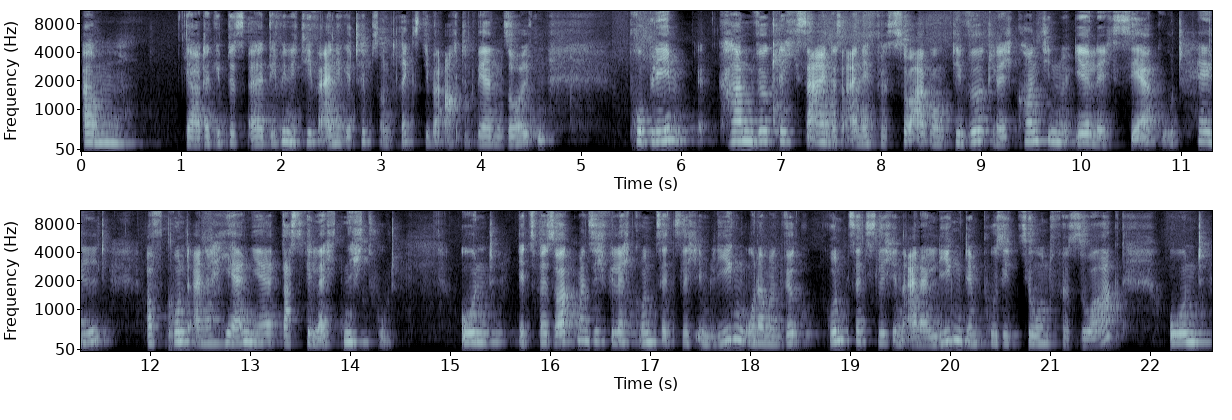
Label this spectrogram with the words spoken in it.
Ähm, ja, da gibt es äh, definitiv einige Tipps und Tricks, die beachtet werden sollten. Problem kann wirklich sein, dass eine Versorgung, die wirklich kontinuierlich sehr gut hält, aufgrund einer Hernie das vielleicht nicht tut. Und jetzt versorgt man sich vielleicht grundsätzlich im Liegen oder man wird grundsätzlich in einer liegenden Position versorgt und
